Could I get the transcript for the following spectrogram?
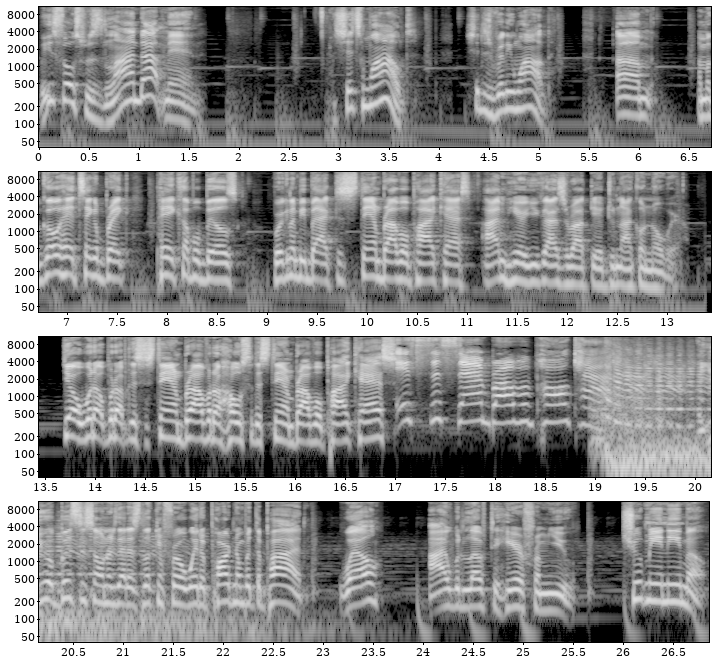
These folks was lined up, man. Shit's wild. Shit is really wild. Um, I'm gonna go ahead, take a break, pay a couple bills. We're gonna be back. This is Stan Bravo podcast. I'm here. You guys are out there. Do not go nowhere. Yo, what up? What up? This is Stan Bravo, the host of the Stan Bravo podcast. It's the Stan Bravo podcast. Are you a business owner that is looking for a way to partner with the pod? Well, I would love to hear from you. Shoot me an email,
